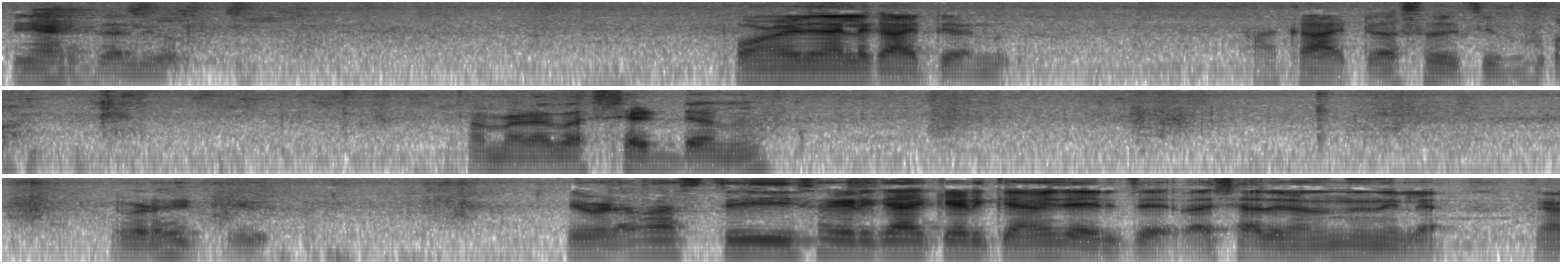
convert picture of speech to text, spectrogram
പിന്നെ അടുത്ത പോകും പോണ വഴി നല്ല കാറ്റ് കണ്ടു. ആ കാറ്റ് ആസ്വദിച്ച് പോവാം. നമ്മുടെ ഷെഡാണ് ഇവിടെ ഫിറ്റ് ചെയ്തു. ഇവിടെ ഫസ്റ്റ് ഈ സൈഡിലേക്ക് ആക്കി അടിക്കാൻ വിചാരിച്ചത് പക്ഷെ അതിനൊന്നും നിന്നില്ല. ഞാൻ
